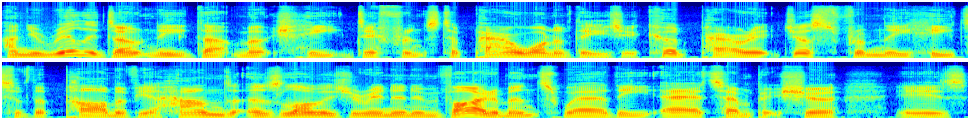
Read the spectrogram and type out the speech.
And you really don't need that much heat difference to power one of these. You could power it just from the heat of the palm of your hand as long as you're in an environment where the air temperature is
